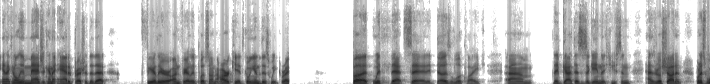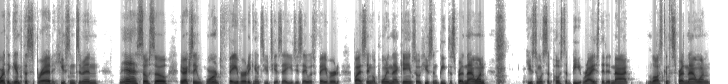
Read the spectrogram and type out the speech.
And I can only imagine kind of added pressure that that fairly or unfairly puts on our kids going into this week, right? But with that said, it does look like um, they've got this as a game that Houston has a real shot in. What it's worth against the spread, Houston's been yeah, so so. They actually weren't favored against UTSA. UTSA was favored by a single point in that game. So Houston beat the spread in that one. Houston was supposed to beat Rice. They did not. Lost against the spread in that one.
